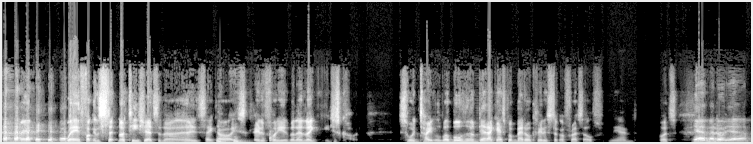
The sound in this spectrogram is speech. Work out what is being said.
wear, wear fucking Slipknot t-shirts and that, and it's like oh he's kind of funny, but then like he just got so entitled. Well, both of them did, I guess, but Meadow kind of stuck up for herself in the end. But Yeah, uh, Meadow. Yeah,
